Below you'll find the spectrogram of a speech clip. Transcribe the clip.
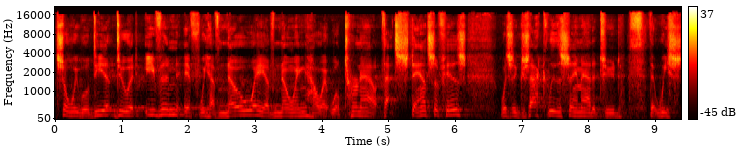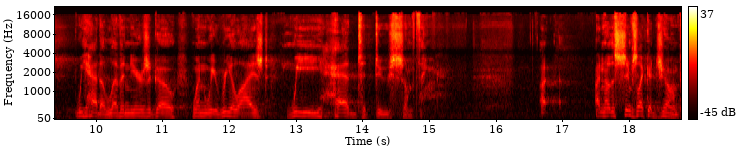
so we will do it even if we have no way of knowing how it will turn out. That stance of his was exactly the same attitude that we, we had 11 years ago when we realized we had to do something. I, I know this seems like a jump,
